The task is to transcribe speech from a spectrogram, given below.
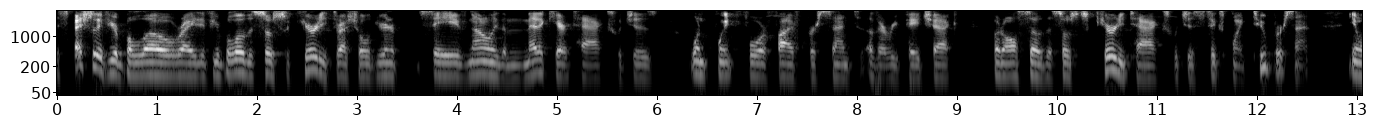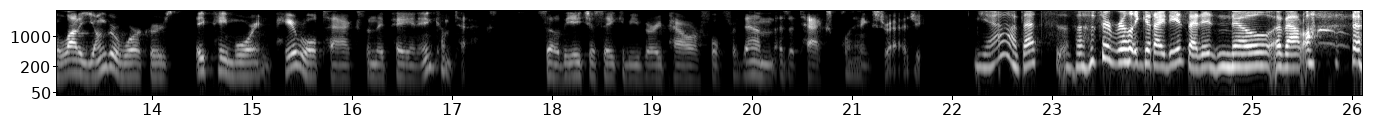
especially if you're below, right? If you're below the Social Security threshold, you're going to save not only the Medicare tax, which is 1.45 percent of every paycheck, but also the Social Security tax, which is 6.2 percent you know a lot of younger workers they pay more in payroll tax than they pay in income tax. So the hsa can be very powerful for them as a tax planning strategy. Yeah that's those are really good ideas. I didn't know about all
